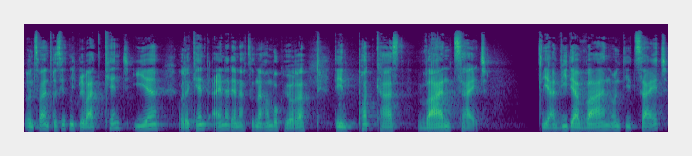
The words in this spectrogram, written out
Und zwar interessiert mich privat, kennt ihr oder kennt einer der Nachtzug nach Hamburg-Hörer den Podcast Warnzeit? Ja, wie der Wahn und die Zeit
